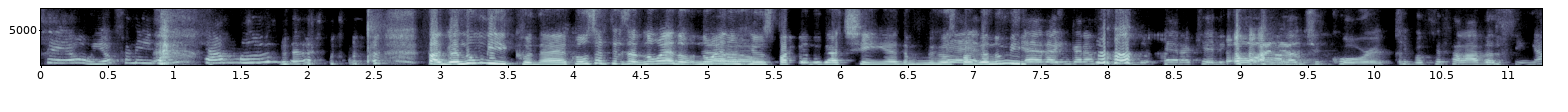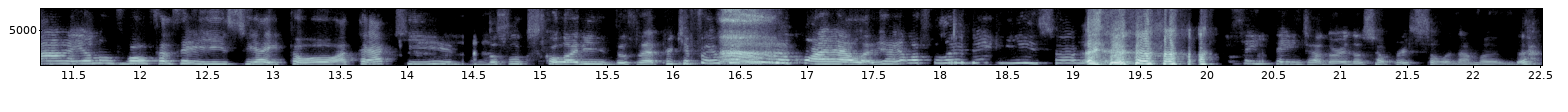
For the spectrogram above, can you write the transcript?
seu, e eu falei, gente, Amanda! Pagando um mico, né? Com certeza, não é não, não era um rios pagando gatinha, era um rios é, pagando mico. Era engraçado, era aquele que fala de cor, que você falava assim, ah, eu não vou fazer isso, e aí tô até aqui dos looks coloridos, né? Porque foi o que aconteceu com ela. E aí ela falou, é bem isso. Você entende a dor da sua persona, Amanda.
